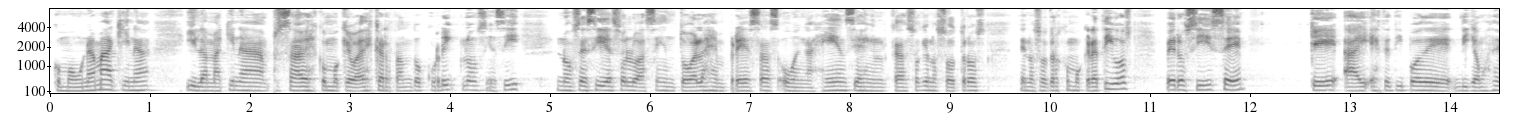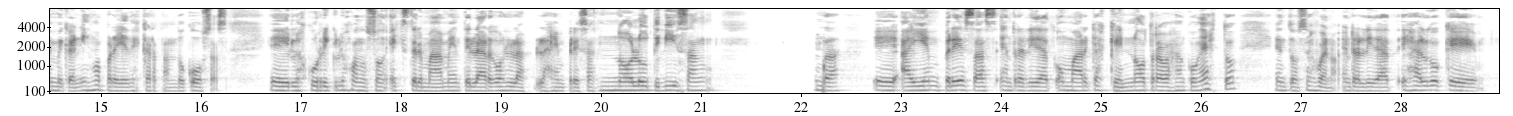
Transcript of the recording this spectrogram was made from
como una máquina y la máquina, pues, sabes, como que va descartando currículums y así. No sé si eso lo hacen en todas las empresas o en agencias, en el caso que nosotros, de nosotros como creativos, pero sí sé que hay este tipo de, digamos, de mecanismo para ir descartando cosas. Eh, los currículos cuando son extremadamente largos, las empresas no lo utilizan. Eh, hay empresas en realidad o marcas que no trabajan con esto. Entonces, bueno, en realidad es algo que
